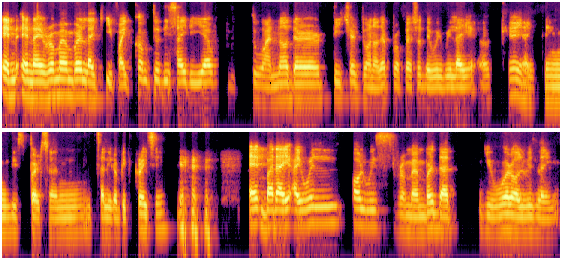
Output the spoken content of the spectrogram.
and, and I remember like, if I come to this idea to another teacher, to another professor, they will be like, okay, I think this person is a little bit crazy. and, but I, I will always remember that you were always like,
